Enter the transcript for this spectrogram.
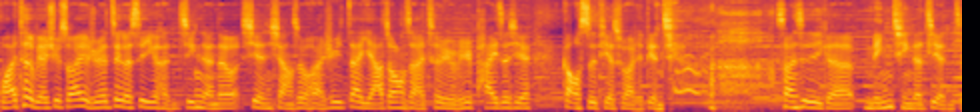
我还特别去说，哎，我觉得这个是一个很惊人的现象，所以我还去在芽庄的时候还特别去拍这些告示贴出来的店家，算是一个民情的见证。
